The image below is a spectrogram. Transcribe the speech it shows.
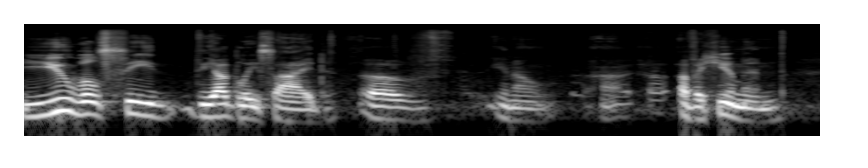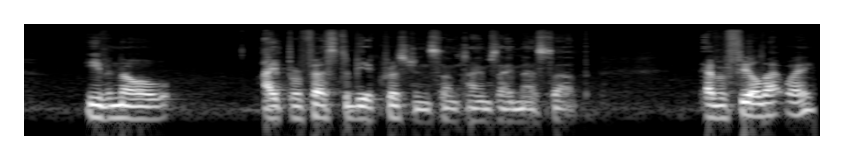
you will see the ugly side of, you know, uh, of a human, even though I profess to be a Christian, sometimes I mess up. Ever feel that way?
